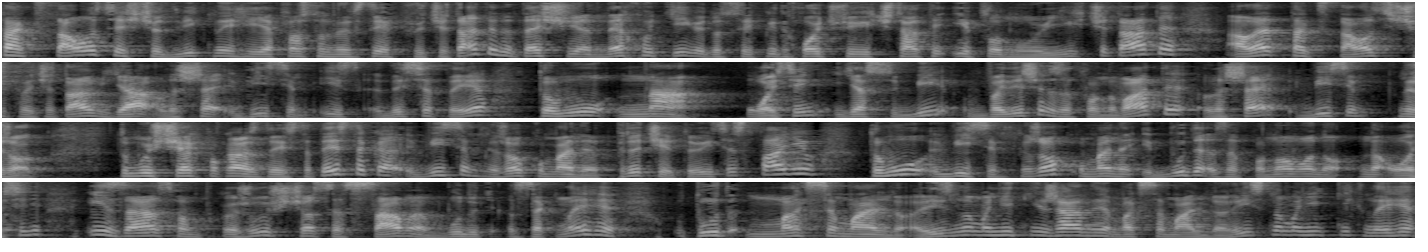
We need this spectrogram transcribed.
Так сталося, що дві книги я просто не встиг прочитати, не те, що я не хотів, я до сих пір хочу їх читати і планую їх читати. Але так сталося, що прочитав я лише 8 із 10, тому на осінь я собі вирішив запланувати лише 8 книжок. Тому що, як показує статистика, 8 книжок у мене прочитується з планів, тому 8 книжок у мене і буде заплановано на осінь. І зараз вам покажу, що це саме будуть за книги. Тут максимально різноманітні жанри, максимально різноманітні книги,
